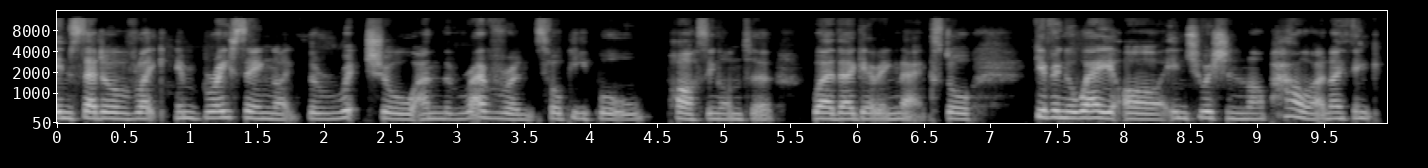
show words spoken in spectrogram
instead of like embracing like the ritual and the reverence for people passing on to where they're going next or giving away our intuition and our power and i think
